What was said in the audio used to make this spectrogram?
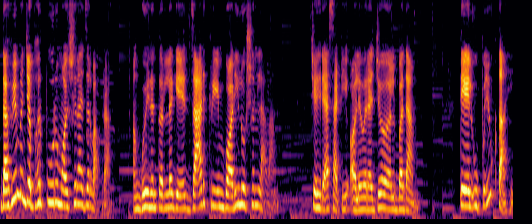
दहावी म्हणजे भरपूर मॉइश्चरायझर वापरा. आंघोळीनंतर लगेच जाड क्रीम बॉडी लोशन लावा. चेहऱ्यासाठी ऑलिव्हरा जल बदाम. तेल उपयुक्त आहे.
